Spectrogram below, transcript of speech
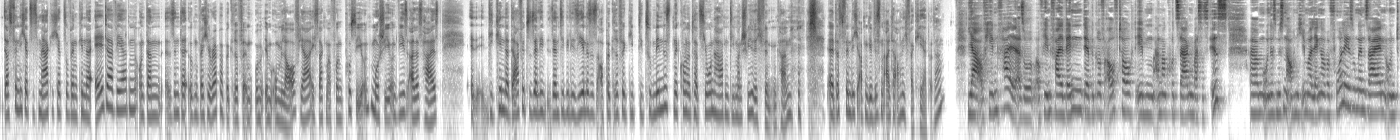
das finde ich jetzt, das merke ich jetzt so, wenn Kinder älter werden und dann sind da irgendwelche Rapperbegriffe im, im Umlauf, ja, ich sag mal von Pussy und Muschi und wie es alles heißt äh, die Kinder dafür zu sensibilisieren, dass es auch Begriffe gibt, die zumindest eine Konnotation haben, die man schwierig finden kann. Äh, das finde ich ab einem gewissen Alter auch nicht verkehrt, oder? Ja, auf jeden Fall. Also auf jeden Fall, wenn der Begriff auftaucht, eben einmal kurz sagen, was es ist. Ähm, und es müssen auch nicht immer längere Vorlesungen sein und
